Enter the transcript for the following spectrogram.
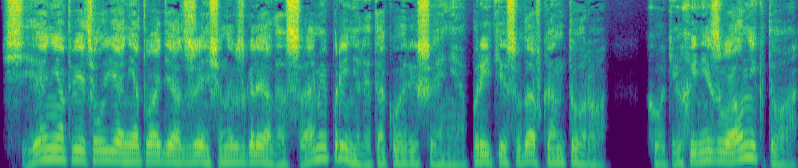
«Все они», — ответил я, не отводя от женщины взгляда, — «сами приняли такое решение — прийти сюда в контору. Хоть их и не звал никто.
